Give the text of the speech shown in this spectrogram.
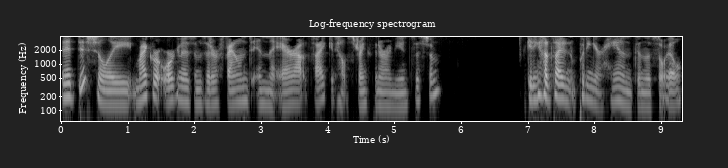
And additionally, microorganisms that are found in the air outside can help strengthen our immune system. Getting outside and putting your hands in the soil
